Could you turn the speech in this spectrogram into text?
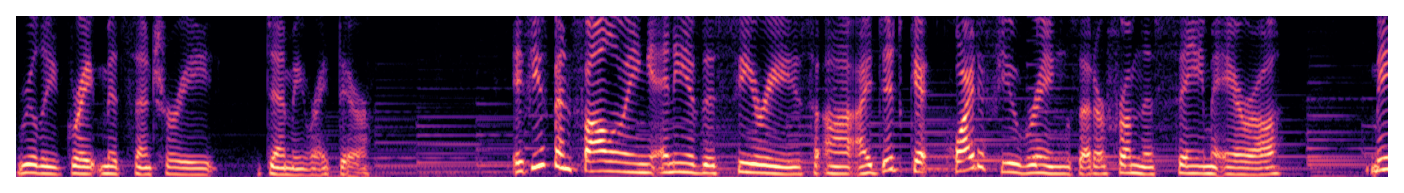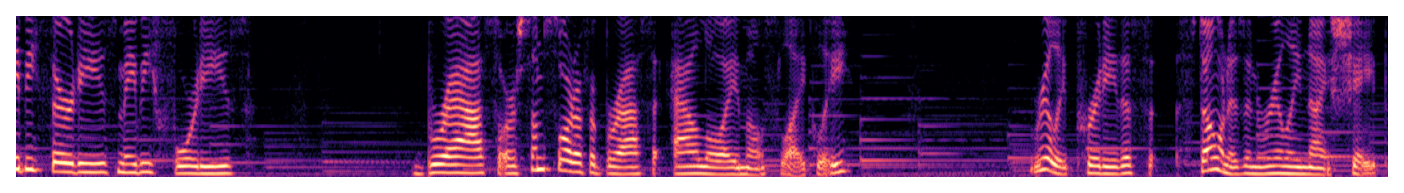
Really great mid-century demi right there. If you've been following any of this series, uh, I did get quite a few rings that are from this same era. Maybe 30s, maybe 40s. Brass or some sort of a brass alloy, most likely. Really pretty. This stone is in really nice shape.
